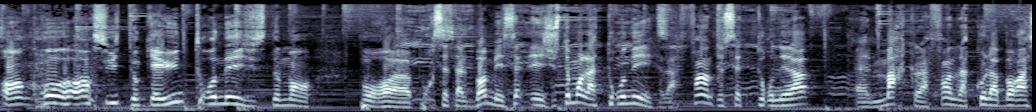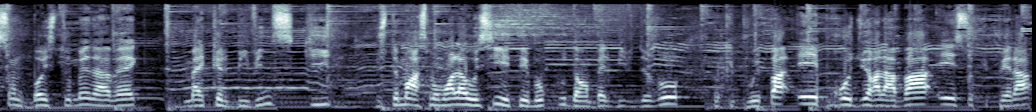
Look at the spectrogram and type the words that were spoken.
en gros, ensuite, donc il y a eu une tournée justement pour euh, pour cet album et, justement la tournée, la fin de cette tournée là, elle marque la fin de la collaboration de Boys to Men avec Michael Bivins qui justement à ce moment-là aussi était beaucoup dans Belle Bive de Veau, donc il pouvait pas et produire là-bas et s'occuper là.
